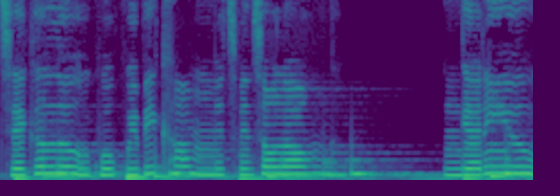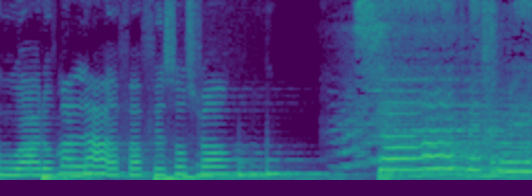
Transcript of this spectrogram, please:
Take a look what we become. It's been so long. Getting out of my life, I feel so strong. Set me free.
